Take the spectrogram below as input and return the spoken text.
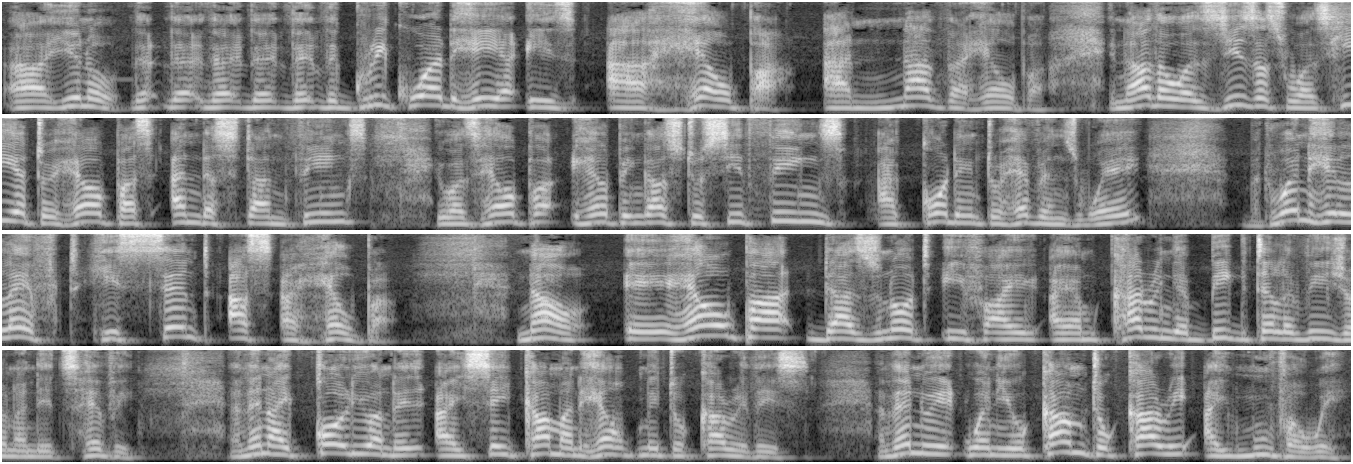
Uh, you know, the, the, the, the, the Greek word here is a helper another helper. In other words, Jesus was here to help us understand things. He was help, helping us to see things according to heaven's way. But when he left, he sent us a helper. Now, a helper does not, if I, I am carrying a big television and it's heavy, and then I call you and I say, Come and help me to carry this. And then we, when you come to carry, I move away.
